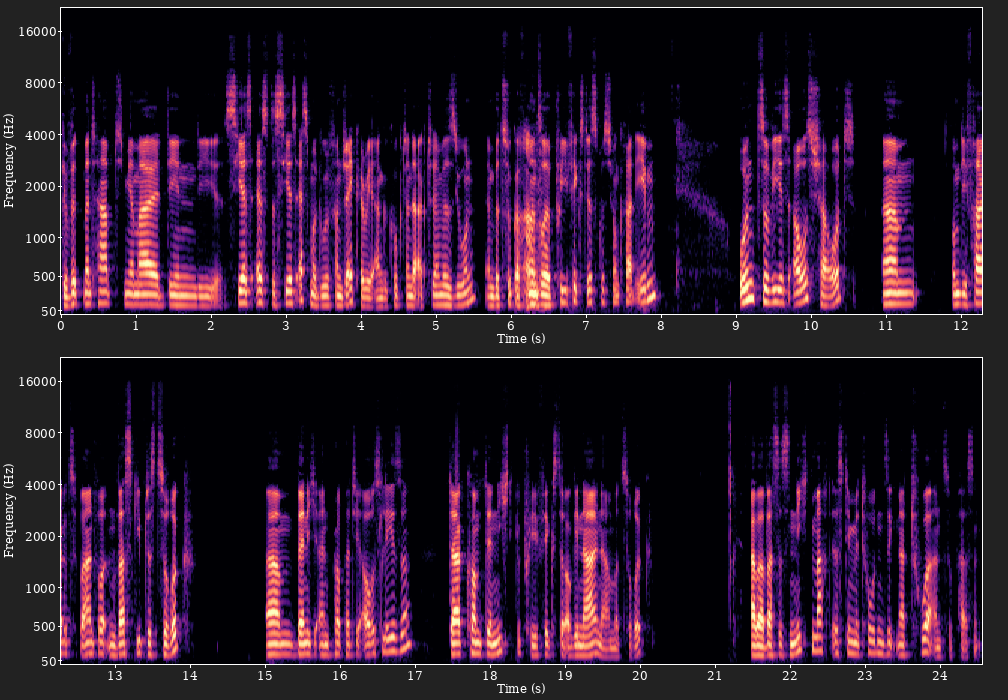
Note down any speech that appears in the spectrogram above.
gewidmet habt, mir mal den die CSS, das CSS-Modul von jQuery angeguckt in der aktuellen Version in Bezug auf Ah. unsere Prefix-Diskussion gerade eben. Und so wie es ausschaut, ähm, um die Frage zu beantworten, was gibt es zurück, ähm, wenn ich ein Property auslese, da kommt der nicht geprefixte Originalname zurück. Aber was es nicht macht, ist die Methodensignatur anzupassen.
